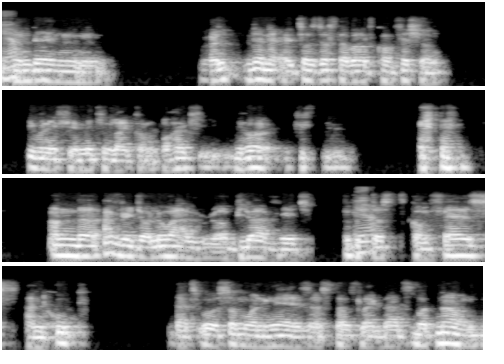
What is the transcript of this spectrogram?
Yeah. And then, well, then it was just about confession. Even if you're making like um, you know, on the average or lower or below average, people yeah. just confess and hope that oh someone hears and stuff like that. But now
